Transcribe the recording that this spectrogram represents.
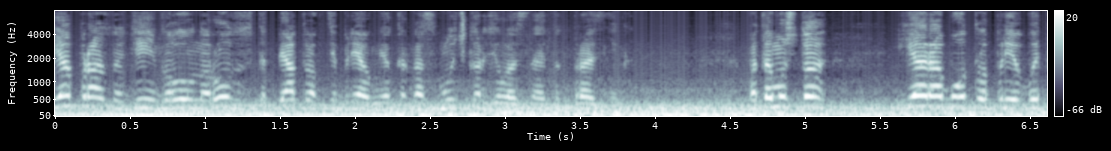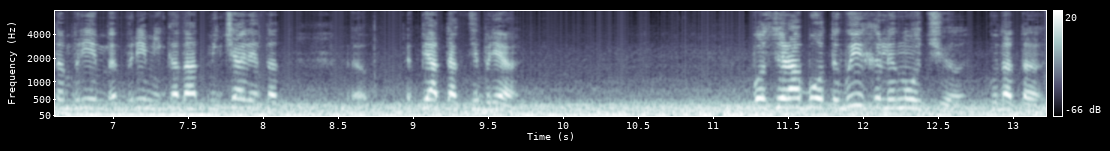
Я праздную день уголовного розыска 5 октября. У меня как раз внучка родилась на этот праздник. Потому что я работала при, в этом время, времени, когда отмечали этот 5 э, октября. После работы выехали ночью куда-то э,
